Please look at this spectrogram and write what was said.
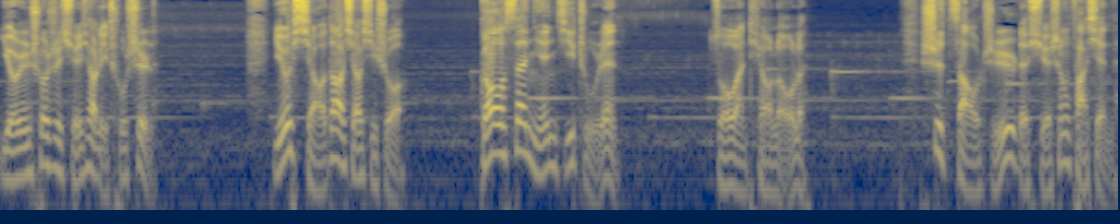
有人说是学校里出事了。有小道消息说，高三年级主任昨晚跳楼了，是早值日的学生发现的。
